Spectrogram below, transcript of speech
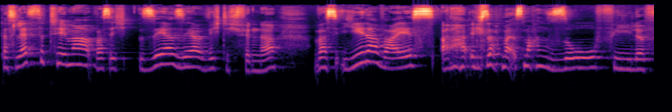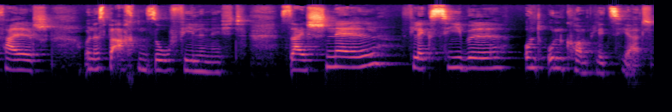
Das letzte Thema, was ich sehr, sehr wichtig finde, was jeder weiß, aber ich sag mal, es machen so viele falsch und es beachten so viele nicht. Sei schnell, flexibel und unkompliziert.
